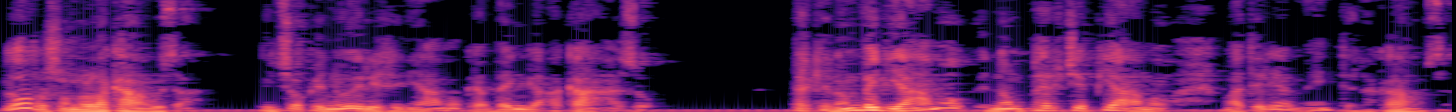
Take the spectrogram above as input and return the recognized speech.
Loro sono la causa di ciò che noi riteniamo che avvenga a caso perché non vediamo non percepiamo materialmente la causa.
